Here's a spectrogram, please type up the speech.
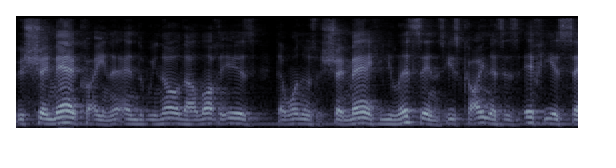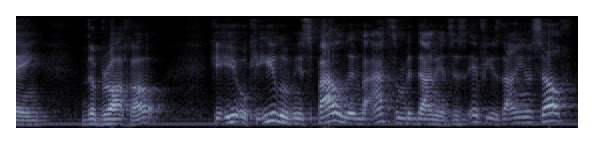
and we know the Allah is that one who's Shemer, he listens, he's Koine, as if he is saying the bracha, it's as if he's dying himself.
